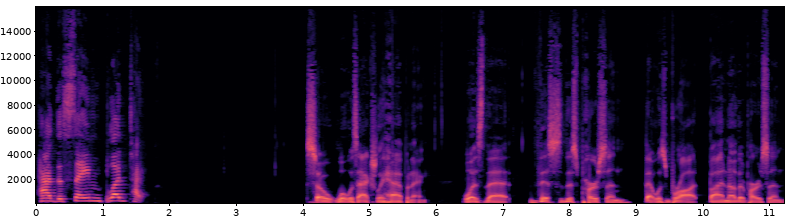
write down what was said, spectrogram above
had the same blood type. So what was actually happening was that this this person that was brought by another person,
